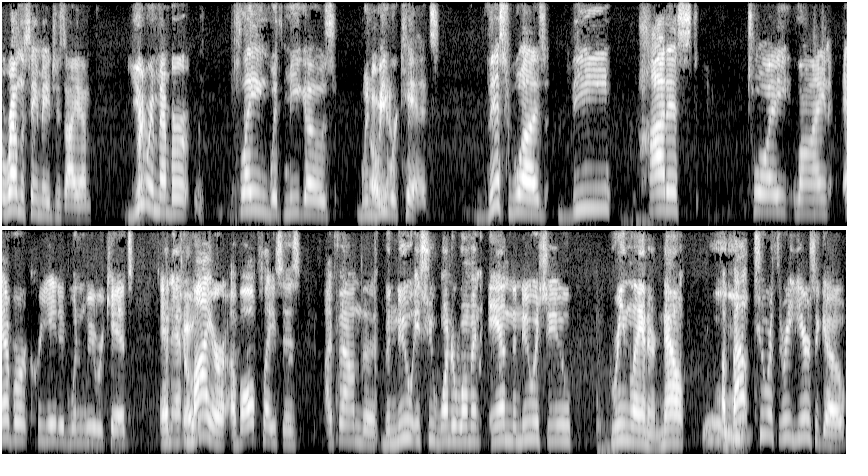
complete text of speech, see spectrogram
around the same age as I am. You Right. remember playing with Megos when Oh, we yeah. were kids. This was the hottest toy line ever created when we were kids. And at Totally. Meijer, of all places, I found the, the new issue Wonder Woman and the new issue Green Lantern. Now, Ooh. about two or three years ago,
